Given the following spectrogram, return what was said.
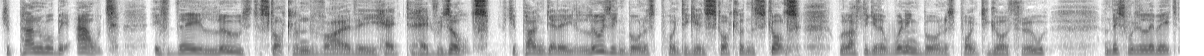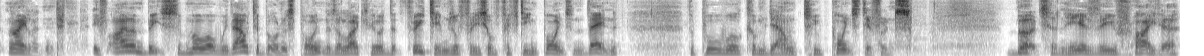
Japan will be out if they lose to Scotland via the head to head results. If Japan get a losing bonus point against Scotland, the Scots will have to get a winning bonus point to go through, and this would eliminate Ireland. If Ireland beats Samoa without a bonus point, there's a likelihood that three teams will finish on 15 points, and then the pool will come down two points difference. But, and here's the rider,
